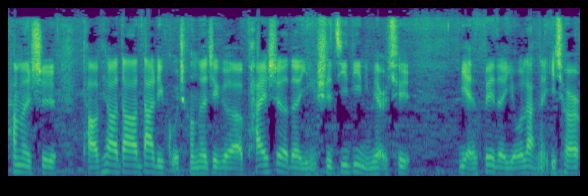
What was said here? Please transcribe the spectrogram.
他们是逃票到大理古城的这个拍摄的影视基地里面去，免费的游览了一圈儿。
